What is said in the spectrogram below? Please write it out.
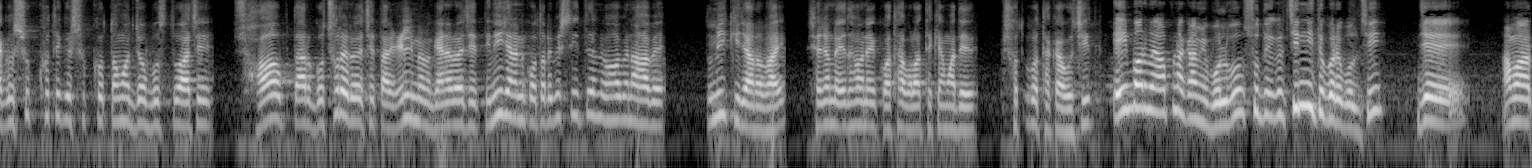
একদম সূক্ষ্ম থেকে সূক্ষ্মতম যে বস্তু আছে, সব তার গোছরে রয়েছে, তার এলমে জ্ঞানে রয়েছে। তিনি জানেন কতটা বৃষ্টিতে হবে না হবে। তুমি কি জানো ভাই? সেজন্য এ ধরনের কথা বলা থেকে আমাদের সতর্ক থাকা উচিত। এই মর্মে আপনাকে আমি বলব শুধু চিহ্নিত করে বলছি যে আমার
